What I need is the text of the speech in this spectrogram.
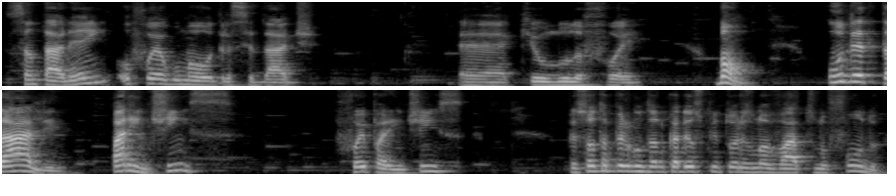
Santarém ou foi alguma outra cidade é, que o Lula foi? Bom, o detalhe Parintins? Foi Parintins? O pessoal está perguntando cadê os pintores novatos no fundo.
